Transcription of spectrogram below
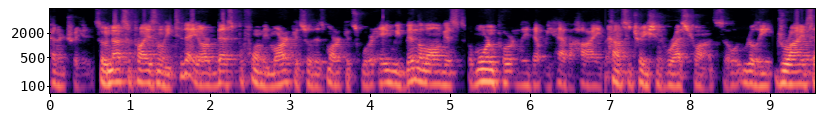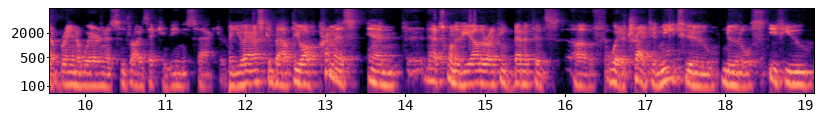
penetrated. So not surprisingly today, our best performing markets are those markets where A, we've been the longest, but more importantly, that we have a high concentration of restaurants. So it really drives that brand awareness and drives that convenience factor. You ask about the off premise, and that's one of the other, I think, benefits of what attracted attracted me to noodles. If you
